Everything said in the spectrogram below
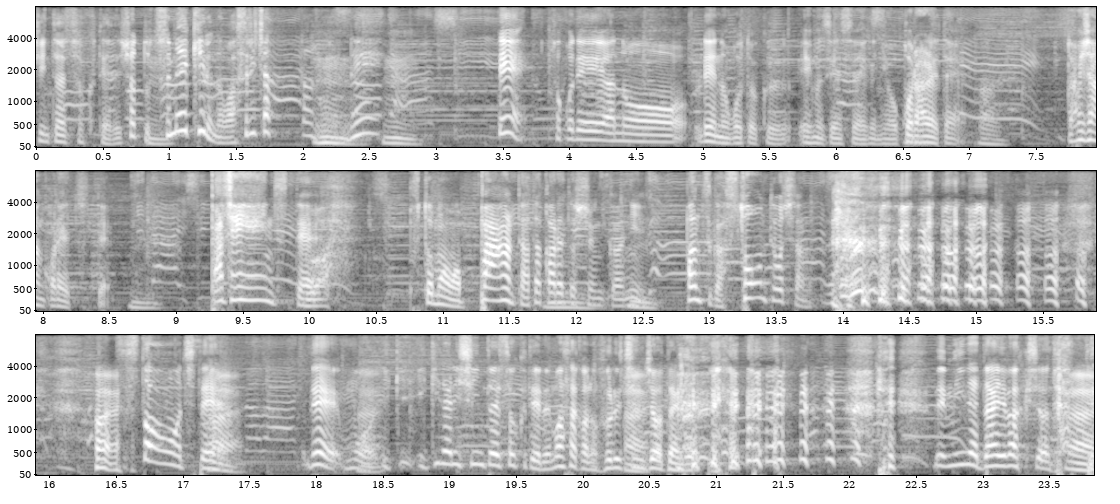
身体測定でちょっと爪切るの忘れちゃったんだよね、うん。でそこであの例のごとく M 先生に怒られてはい「ダメじゃんこれ」っつってうん。バチーンっつって太ももバーンって叩かれた瞬間に、うん。うん。パンツがストーンって落ちたの。はい。ストーン落ちて、はでもはい。ういき,、い、きなり身体測定でまさかのフルチン状態になって、でみんな大爆笑になっ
